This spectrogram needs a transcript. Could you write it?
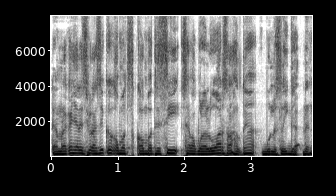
dan mereka nyari inspirasi ke kompet- kompetisi sepak bola luar salah satunya Bundesliga dan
